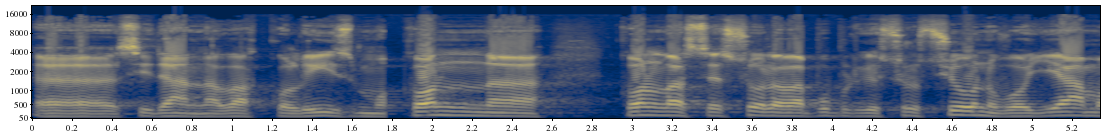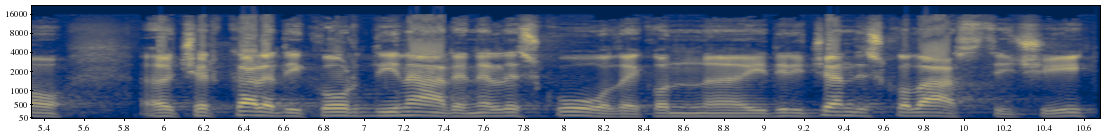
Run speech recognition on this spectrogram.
eh, si danno all'alcolismo con eh, con l'assessore alla pubblica istruzione vogliamo eh, cercare di coordinare nelle scuole con eh, i dirigenti scolastici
